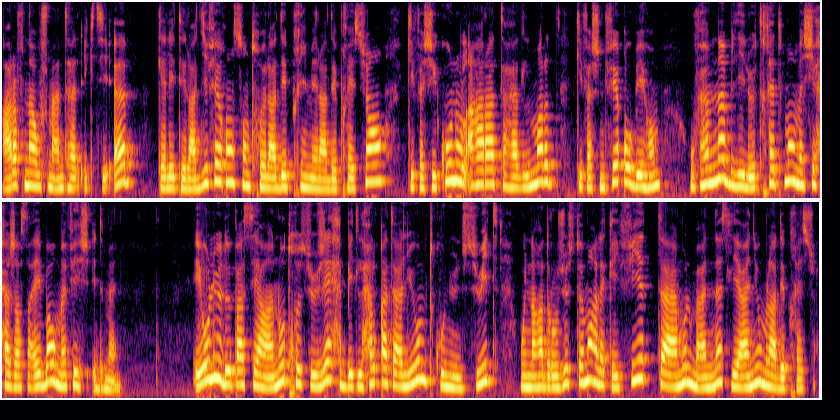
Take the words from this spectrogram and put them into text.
عرفنا واش معناتها الاكتئاب quelle était la différence entre la déprime et la dépression كيفاش يكونوا الأعراض تاع هذا المرض كيفاش نفيقوا بهم وفهمنا بلي le traitement ماشي حاجة صعيبة وما فيهش إدمان. Et au lieu de passer à un autre sujet حبيت الحلقة تاع اليوم تكون une suite وين نهضروا justement على كيفية التعامل مع الناس اللي يعانيوا من la dépression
